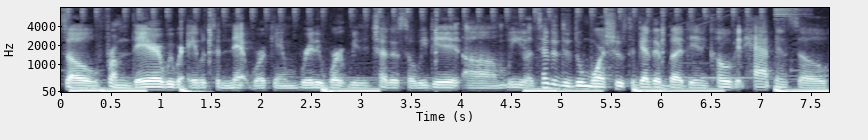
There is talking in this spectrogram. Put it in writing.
So from there, we were able to network and really work with each other. So we did, um, we attempted to do more shoots together, but then COVID happened, so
